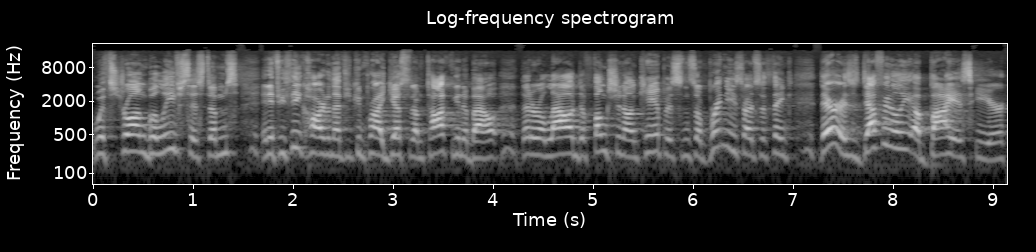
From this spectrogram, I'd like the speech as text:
with strong belief systems. And if you think hard enough, you can probably guess what I'm talking about that are allowed to function on campus. And so Brittany starts to think there is definitely a bias here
